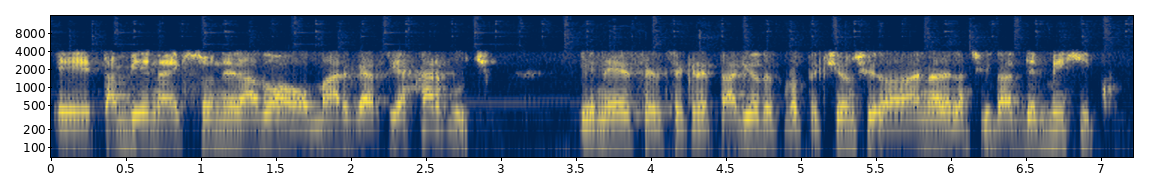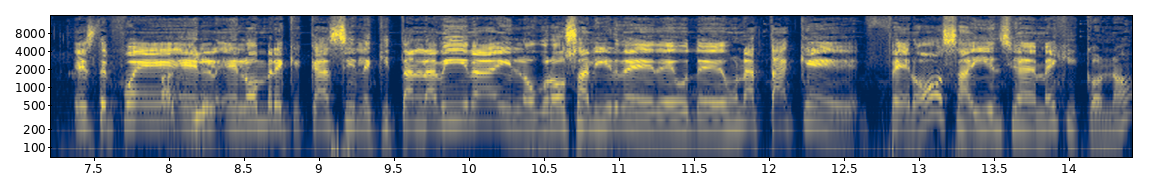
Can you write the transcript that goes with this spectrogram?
eh, también ha exonerado a Omar García Harbuch, quien es el secretario de Protección Ciudadana de la Ciudad de México. Este fue el, el, hombre que casi le quitan la vida y logró salir de, de, de, un ataque feroz ahí en Ciudad de México, ¿no?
